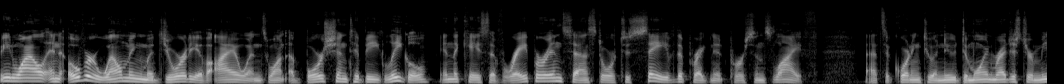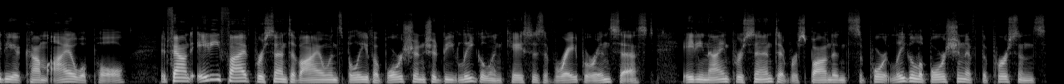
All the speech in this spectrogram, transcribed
Meanwhile, an overwhelming majority of Iowans want abortion to be legal in the case of rape or incest or to save the pregnant person's life. That's according to a new Des Moines Register Mediacom Iowa poll. It found 85% of Iowans believe abortion should be legal in cases of rape or incest. 89% of respondents support legal abortion if the person's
